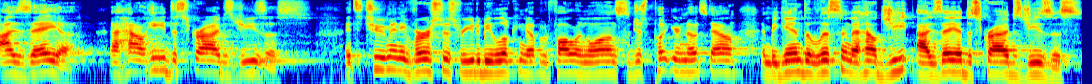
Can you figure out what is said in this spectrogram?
Isaiah, how he describes Jesus. It's too many verses for you to be looking up and following along, so just put your notes down and begin to listen to how G- Isaiah describes Jesus.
